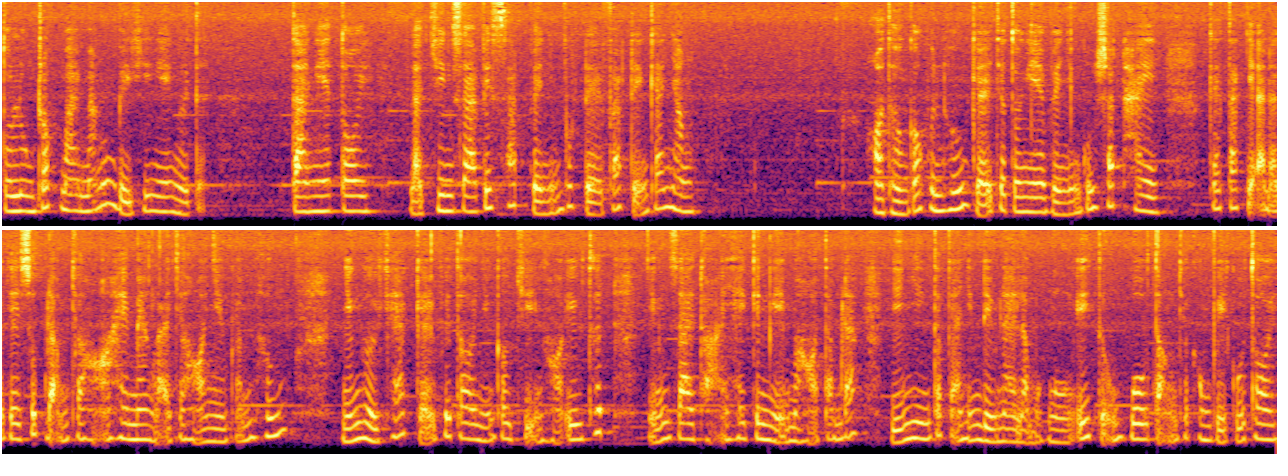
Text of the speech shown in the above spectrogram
Tôi luôn rất may mắn vì khi nghe người ta nghe tôi là chuyên gia viết sách về những vấn đề phát triển cá nhân. Họ thường có khuynh hướng kể cho tôi nghe về những cuốn sách hay. Các tác giả đã gây xúc động cho họ hay mang lại cho họ nhiều cảm hứng. Những người khác kể với tôi những câu chuyện họ yêu thích, những giai thoại hay kinh nghiệm mà họ tâm đắc dĩ nhiên tất cả những điều này là một nguồn ý tưởng vô tận cho công việc của tôi.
